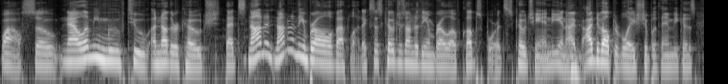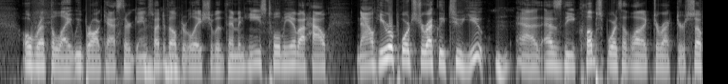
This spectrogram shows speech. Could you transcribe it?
Wow. So now let me move to another coach that's not a, not under the umbrella of athletics. This coach is under the umbrella of club sports, Coach Handy, and I've mm-hmm. I developed a relationship with him because over at the Light we broadcast their games, so I developed a relationship with him, and he's told me about how now he reports directly to you mm-hmm. as, as the club sports athletic director. So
